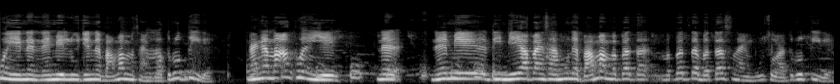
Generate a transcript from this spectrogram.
ခွင့်ရေးနဲ့နေမြေလူချင်းနဲ့ဘာမှမဆိုင်ဘူးဆိုတော့သူတို့သိတယ်နိုင်ငံသားအခွင့်အရေးနဲ့နေမြေဒီမြေယာပိုင်ဆိုင်မှုနဲ့ဘာမှမပတ်သက်မပတ်သက်မသက်ဆိုင်ဘူးဆိုတာသူတို့သိတယ်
